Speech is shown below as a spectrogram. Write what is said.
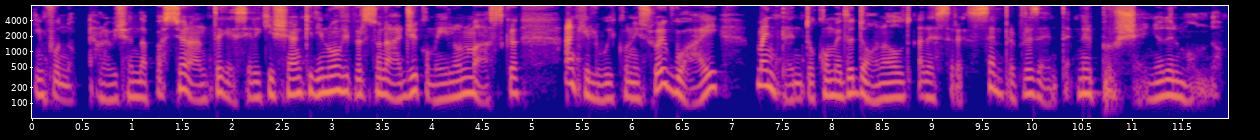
in fondo è una vicenda appassionante che si arricchisce anche di nuovi personaggi come Elon Musk, anche lui con i suoi guai, ma intento come The Donald ad essere sempre presente nel proscenio del mondo.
